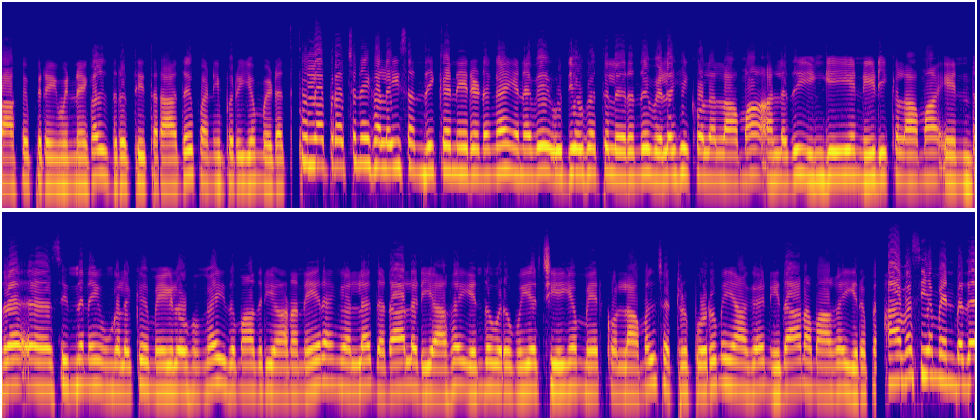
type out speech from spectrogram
பாக பிரிவினைகள் திருப்தி தராது. பணிபுரியும் இடத்தில் சில பிரச்சனைகளை சந்திக்க நேரிடுங்க எனவே உத்தியோகத்திலிருந்து விலகி கொள்ளலாமா அல்லது இங்கேயே நீடிக்கலாமா என்ற சிந்தனை உங்களுக்கு மேலோகுங்க. இது மாதிரியான நேரங்களில் தடாலடியாக எந்த ஒரு முயற்சியையும் மேற்கொள்ளாமல் சற்று பொறுமையாக நிதானமாக இருப்ப அவசியம் என்பதை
